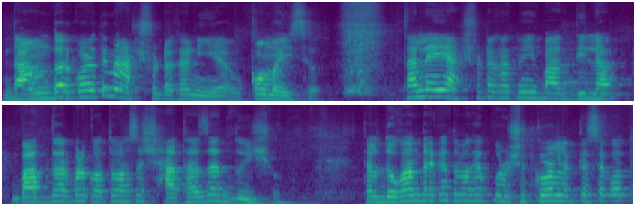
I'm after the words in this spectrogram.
দাম দর করে তুমি আটশো টাকা নিয়ে কমাইছো। তাহলে এই একশো টাকা তুমি বাদ দিলা। বাদ দেওয়ার পর কত আছে? সাত হাজার দুইশো। তাহলে দোকানদারকে তোমাকে পরিশোধ করা লাগতেছে কত?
